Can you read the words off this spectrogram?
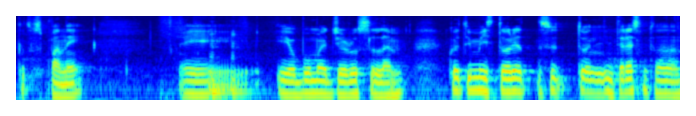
като спане. И, и албума е Jerusalem, който има история. То, интересното на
